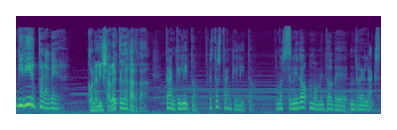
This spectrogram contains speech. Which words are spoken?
Vivir para ver. Con Elizabeth Legarda. Tranquilito, esto es tranquilito. Hemos tenido un momento de relax.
